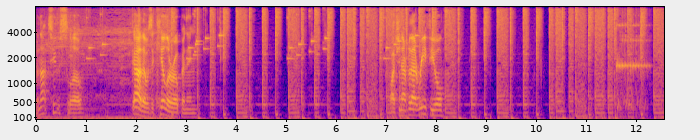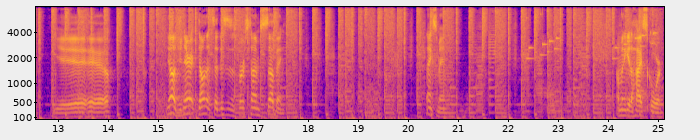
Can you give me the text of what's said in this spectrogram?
But not too slow. God, that was a killer opening. Watching out for that refuel. Yeah. No, Generic Donut said this is his first time subbing. Thanks, man. I'm gonna get a high score.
